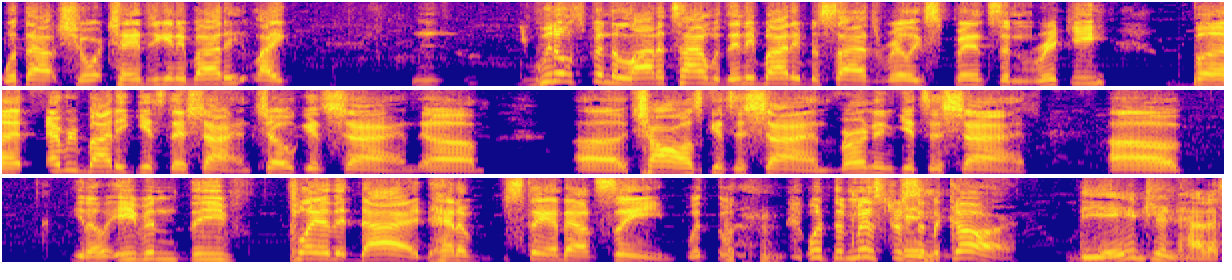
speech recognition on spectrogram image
without shortchanging anybody. Like, we don't spend a lot of time with anybody besides really Spence and Ricky, but everybody gets their shine. Joe gets shine. Uh, uh, Charles gets his shine. Vernon gets his shine. Uh, you know, even the player that died had a standout scene with the, with the mistress in the car. The agent had a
